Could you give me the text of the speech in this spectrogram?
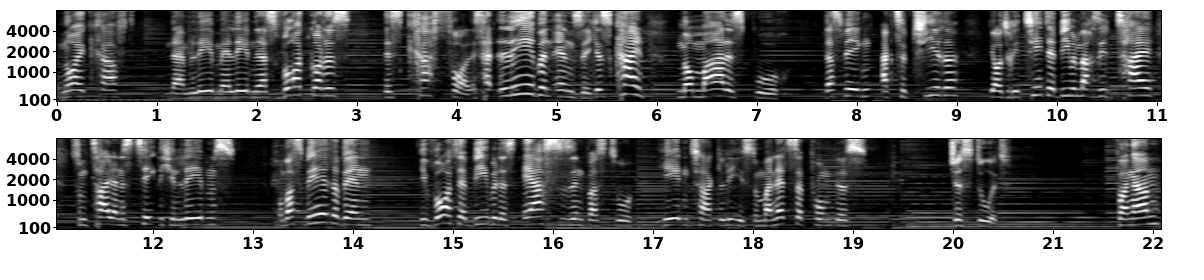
und neue Kraft in deinem Leben erleben. Denn das Wort Gottes ist kraftvoll, es hat Leben in sich, es ist kein normales Buch. Deswegen akzeptiere die Autorität der Bibel, mache sie Teil, zum Teil deines täglichen Lebens. Und was wäre, wenn die Worte der Bibel das Erste sind, was du jeden Tag liest? Und mein letzter Punkt ist, just do it. Fang an,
